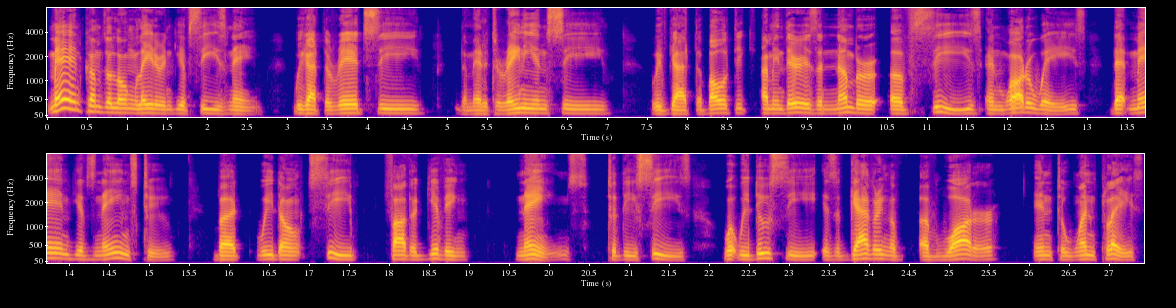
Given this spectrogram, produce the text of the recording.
Man comes along later and gives seas name. We got the Red Sea, the Mediterranean Sea, we've got the Baltic. I mean, there is a number of seas and waterways that man gives names to, but we don't see Father giving names to these seas, what we do see is a gathering of, of water into one place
